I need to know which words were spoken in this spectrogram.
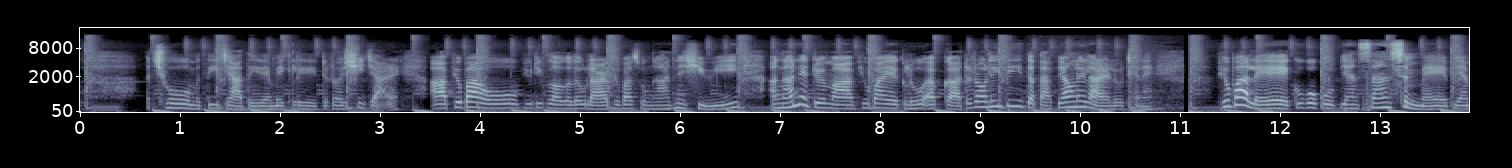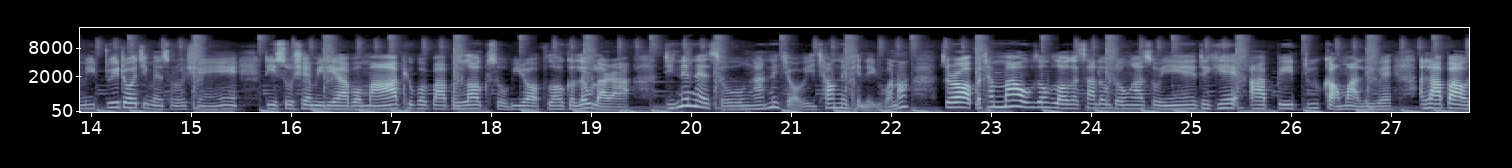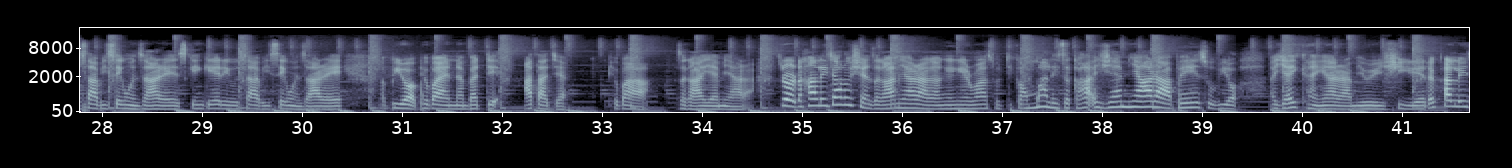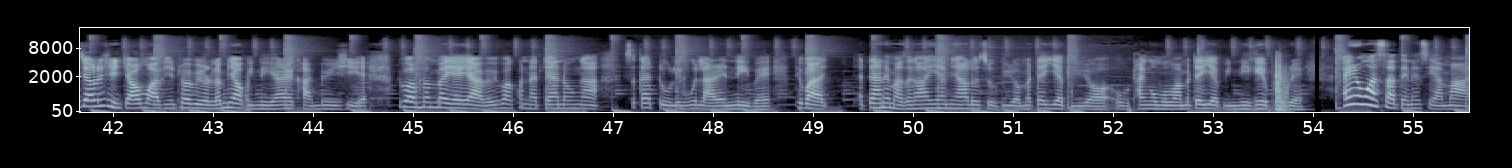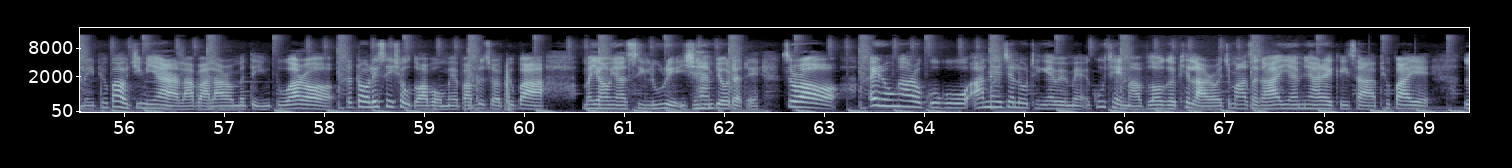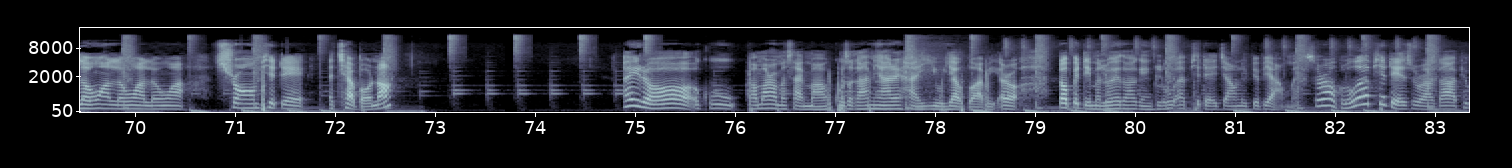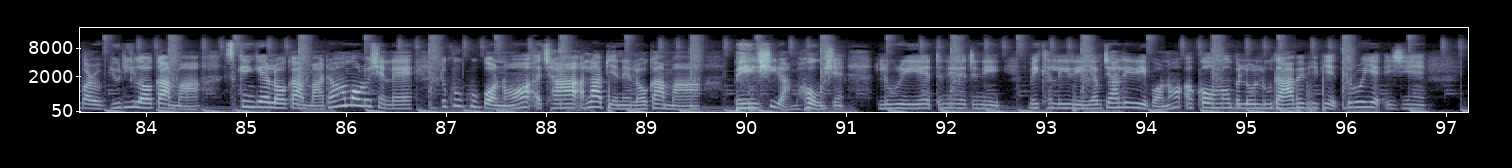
အချို့မသိကြသေးတဲ့မိန်းကလေးတွေတော်တော်ရှိကြတယ်။အာဖြိုးပါကို beauty blogger လုပ်လာတာဖြိုးပါဆို9နှစ်ရှိပြီ။အ9နှစ်တွင်းမှာဖြိုးပါရဲ့ glow up ကတော်တော်လေးသိတတ်တာပြောင်းလဲလာတယ်လို့ထင်တယ်။ ဖြိုးပါလည်းကိုကိုကိုပြန်စမ်းစစ်မယ်ပြန်ပြီးတွေးတောကြည့်မယ်ဆိုလို့ရှိရင်ဒီ social media ပေါ်မှာဖြိုးပပ blog ဆိုပြီးတော့ vlog လုပ်လာတာဒီနှစ်နဲ့ဆို9နှစ်ကျော်ပြီ6နှစ်ဖြစ်နေပြီပေါ့နော်ဆိုတော့ပထမဦးဆုံး vlog စလုပ်တုန်းကဆိုရင်တကယ်အားပေးတူးကောင်မလေးပဲအလားပါကိုစပြီးစိတ်ဝင်စားတယ် skin care တွေကိုစပြီးစိတ်ဝင်စားတယ်ပြီးတော့ဖြိုးပါရဲ့ number 1အားတာချက်ဖြိုးပါ စကားရမ်းများတာဆိုတော့တခါလေကြားလို့ရှင်စကားများတာကငငယ်တော့ဆိုဒီကောင်မလေးစကားအရမ်းများတာပဲဆိုပြီးတော့အရိုက်ခံရတာမျိုးတွေရှိတယ်တခါလေကြားလို့ရှင်ကြောင်းမှာအပြင်ထွက်ပြီးတော့လက်မြောက်ပြီးနေရတဲ့ခါမျိုးတွေရှိတယ်ပြပမတ်မတ်ရရပဲပြပခုနတန်းတုန်းကစကတ်တူလေးဝစ်လာတဲ့နေ့ပဲပြပအတန်းထဲမှာစကားရမ်းများလို့ဆိုပြီးတော့မတက်ရက်ပြီးတော့ဟိုထိုင်ကုန်ပေါ်မှာမတက်ရက်ပြီးနေခဲ့ဘူးတယ် အဲ့တော့ကစာတင်တဲ့ဆရာမကလေဖြိုးပကိုကြည့်မရတာလားပါလားတော့မသိဘူး။ तू ကတော့တော်တော်လေးစိတ်ရှုပ်သွားပုံပဲ။ဘာဖြစ်လို့ဆိုတော့ဖြိုးပမယောင်ရစီလူးတွေအရန်ပြောတတ်တယ်။ဆိုတော့အဲ့တုန်းကတော့ကိုကိုအားနေချက်လို့ထင်ခဲ့ပေမဲ့အခုချိန်မှာ vlogger ဖြစ်လာတော့ကျမစကားအရန်များတဲ့ကိစ္စဖြိုးပရဲ့လုံးဝလုံးဝလုံးဝ strong ဖြစ်တဲ့အချက်ပေါ့နော်။ အဲ့တော့အခုဘာမှတော့မဆိုင်ပါဘူးကိုစကားများတဲ့ဟာကြီးကိုရောက်သွားပြီအဲ့တော့ topic တွေမလွဲသွားခင် glow up ဖြစ်တဲ့အကြောင်းလေးပြပြအောင်မယ်ဆိုတော့ glow up ဖြစ်တယ်ဆိုတာကဖြစ်ပါတော့ beauty လောကမှာ skin care လောကမှာဒါမှမဟုတ်လို့ရှင်လဲတခုခုပေါ့နော်အခြားအလှပြင်တဲ့လောကမှာဘယ်ရှိတာမဟုတ်ရှင်လူတွေရဲ့တနေ့တနေ့မိတ်ကလေးတွေယောက်ျားလေးတွေပေါ့နော်အကုန်လုံးဘလို့လူသားပဲဖြစ်ဖြစ်သူတို့ရဲ့အရင်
